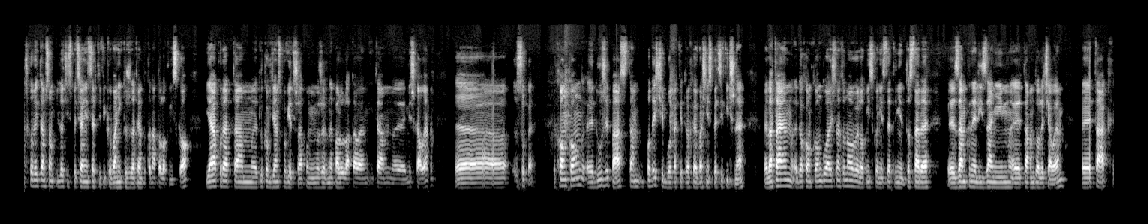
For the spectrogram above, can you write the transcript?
Aczkolwiek tam są piloci specjalnie certyfikowani, którzy latają tylko na to lotnisko. Ja akurat tam tylko widziałem z powietrza, pomimo że w Nepalu latałem i tam e, mieszkałem. E, super. Hongkong, e, duży pas, tam podejście było takie trochę właśnie specyficzne. Latałem do Hongkongu, ale już na to nowe lotnisko, niestety nie, to stare e, zamknęli zanim tam doleciałem. Tak,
